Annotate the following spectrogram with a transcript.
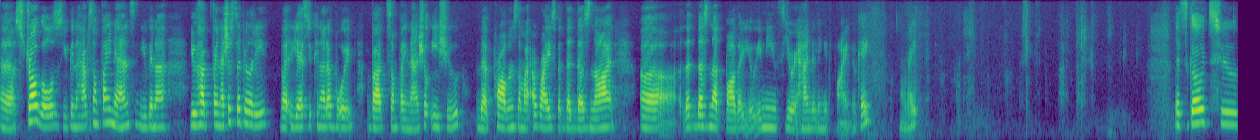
uh, struggles. You're gonna have some finance. You're gonna you have financial stability but yes you cannot avoid about some financial issue the problems that might arise but that does not uh, that does not bother you. It means you're handling it fine okay? All right. Let's go to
